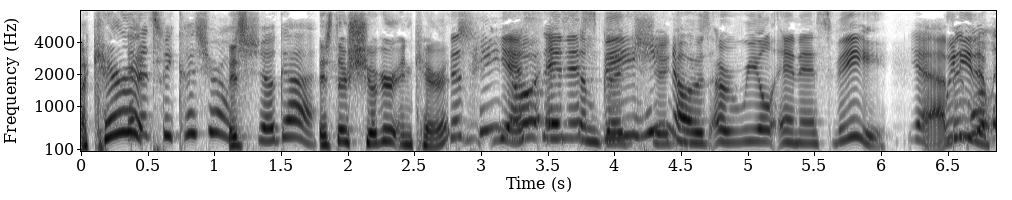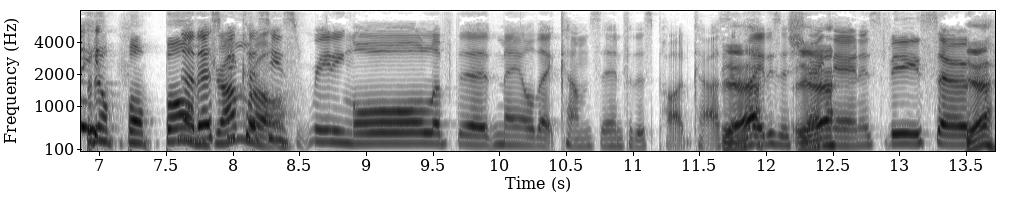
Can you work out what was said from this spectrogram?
A carrot. And it's because you're on Is- sugar. Is there sugar in carrots? Does he Yes, know there's NSV? some good he sugar. knows a real NSV. yeah, we need well, a he- bump, bump, bump No, that's drum because roll. he's reading all of the mail that comes in for this podcast. The Yeah, ladies are sharing yeah. their NSV. So, Yeah.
